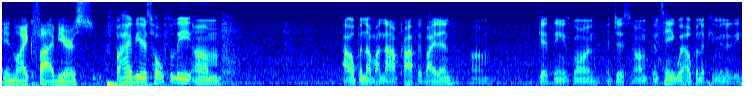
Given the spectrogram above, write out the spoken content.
in like five years? Five years, hopefully, um, I open up my nonprofit by then. Um, get things going and just um, continue with helping the community.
